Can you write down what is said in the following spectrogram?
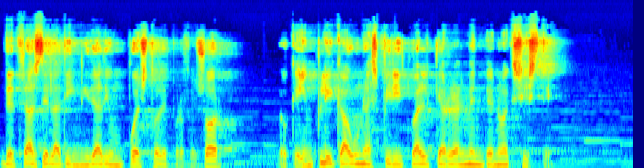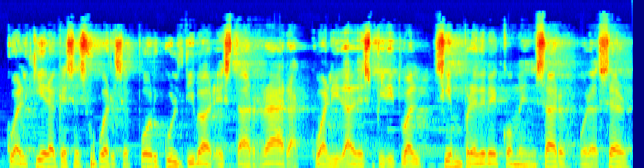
detrás de la dignidad de un puesto de profesor, lo que implica una espiritual que realmente no existe. Cualquiera que se esfuerce por cultivar esta rara cualidad espiritual siempre debe comenzar por hacer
